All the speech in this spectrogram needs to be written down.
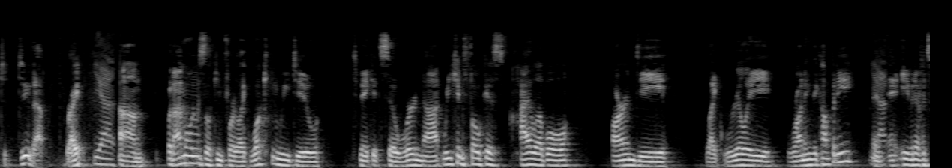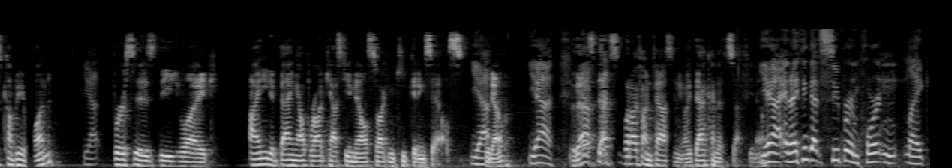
to do that with, right? Yeah. Um, but I'm always looking for like what can we do to make it so we're not we can focus high level R and D, like really running the company, Yeah. and even if it's a company of one, Yeah. versus the like I need to bang out broadcast emails so I can keep getting sales. Yeah. you know. Yeah. So that's that's what I find fascinating, like that kind of stuff. You know. Yeah, and I think that's super important. Like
